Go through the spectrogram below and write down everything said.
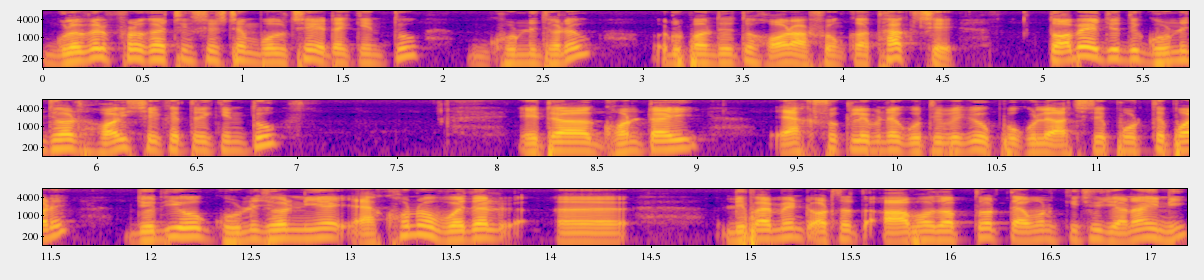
গ্লোবাল ফোরকাস্টিং সিস্টেম বলছে এটা কিন্তু ঘূর্ণিঝড়েও রূপান্তরিত হওয়ার আশঙ্কা থাকছে। তবে যদি ঘূর্ণিঝড় হয়, সেক্ষেত্রে কিন্তু এটা ঘন্টায় একশো কিলোমিটার গতিবেগে উপকূলে আছড়ে পড়তে পারে। যদিও ঘূর্ণিঝড় নিয়ে এখনও ওয়েদার ডিপার্টমেন্ট অর্থাৎ আবহাওয়া দপ্তর তেমন কিছু জানায়নি।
